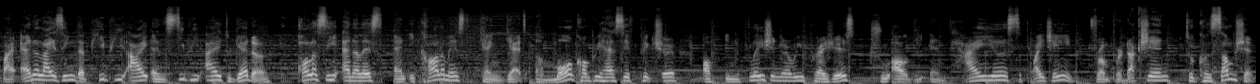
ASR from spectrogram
By analyzing the PPI and CPI together, policy analysts and economists can get a more comprehensive picture of inflationary pressures throughout the entire supply chain, from production to consumption.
